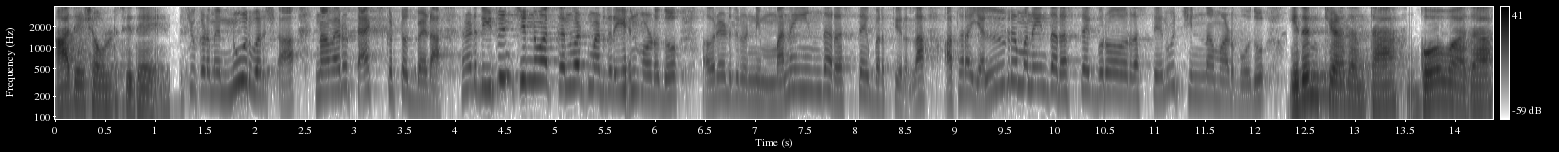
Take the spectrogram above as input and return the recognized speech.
ಆದೇಶ ಹೊರಡಿಸಿದೆ. ಹೆಚ್ಚು ಕಡಿಮೆ ನೂರು ವರ್ಷ ನಾವ್ಯಾರು ಟ್ಯಾಕ್ಸ್ ಕಟ್ಟೋದು ಬೇಡ. ನಡೆದು ಇದನ್ನ ಚಿನ್ನವಾಗಿ ಕನ್ವರ್ಟ್ ಮಾಡಿದ್ರೆ ಏನು ಮಾಡೋದು? ಅವ್ರು ಹೇಳಿದ್ರು ನಿಮ್ಮ ಮನೆಯಿಂದ ರಸ್ತೆಗೆ ಬರ್ತಿರಲ್ಲ ಆ ಥರ ಎಲ್ಲರ ಮನೆಯಿಂದ ರಸ್ತೆಗೆ ಬರೋ ರಸ್ತೆನೂ ಚಿನ್ನ ಮಾಡ್ಬೋದು. ಇದನ್ನು ಕೇಳಿದಂಥ ಗೋವಾದ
